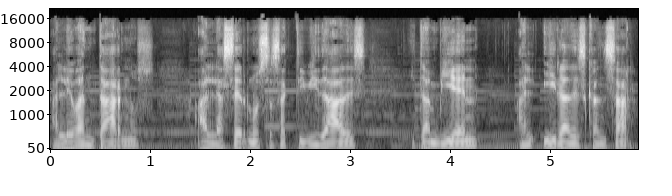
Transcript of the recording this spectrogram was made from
al levantarnos, al hacer nuestras actividades y también al ir a descansar?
